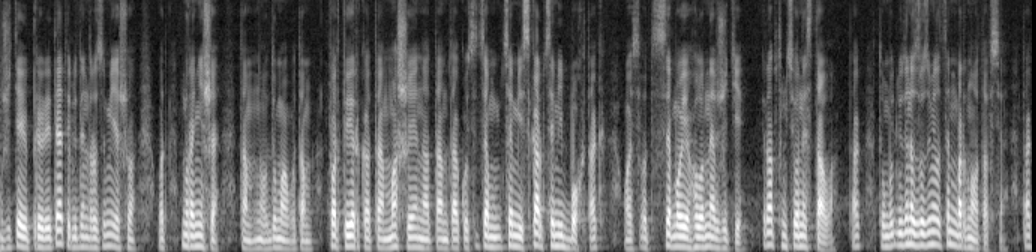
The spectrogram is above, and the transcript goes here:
життєві пріоритети. Людина розуміє, що от, ну, раніше там, ну, думав, там, квартирка, там, машина, там, так, ось, це, це мій скарб, це мій Бог. Так? Ось, от, це моє головне в житті. І раптом цього не стало. Так? Тому людина зрозуміла, це марнота все. Так?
